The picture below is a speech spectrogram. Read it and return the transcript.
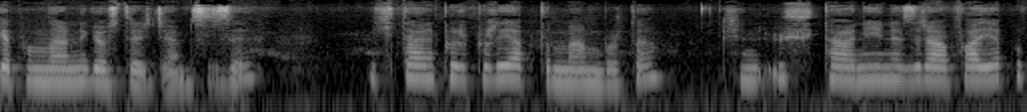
yapımlarını göstereceğim size. İki tane pırpırı yaptım ben burada. Şimdi üç tane yine zürafa yapıp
